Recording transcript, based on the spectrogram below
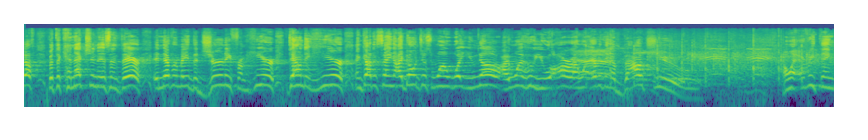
stuff, but the connection isn't there. It never made the journey from here down to here. And God is saying, I don't just want what you know, I want who you are. I want everything about you. I want everything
